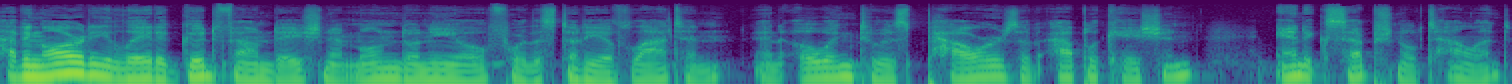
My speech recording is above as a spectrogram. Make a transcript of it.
Having already laid a good foundation at Mondonio for the study of Latin, and owing to his powers of application and exceptional talent,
